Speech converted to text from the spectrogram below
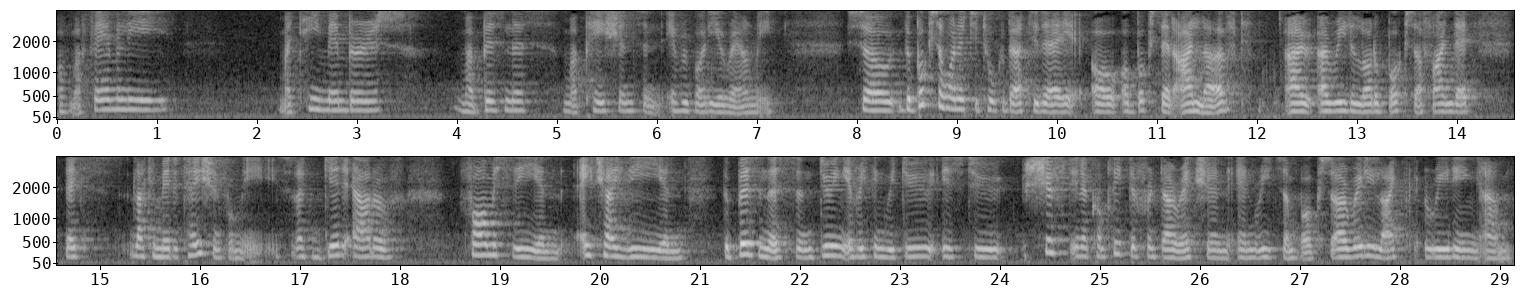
of my family, my team members, my business, my patients, and everybody around me. So, the books I wanted to talk about today are, are books that I loved I, I read a lot of books. I find that that's like a meditation for me. It's like get out of pharmacy and HIV and the business and doing everything we do is to shift in a complete different direction and read some books. So I really like reading um,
